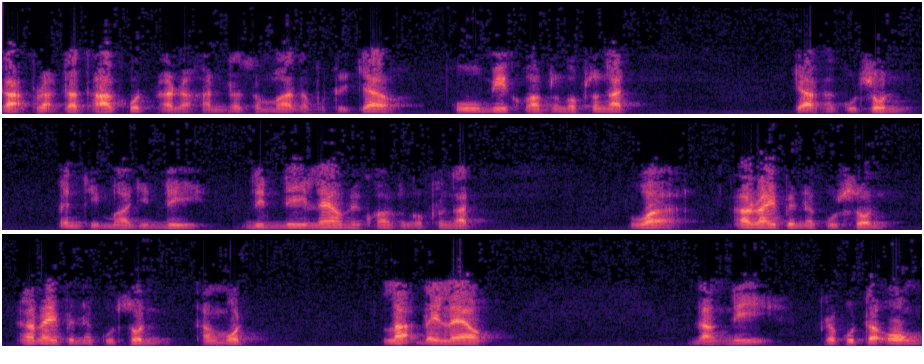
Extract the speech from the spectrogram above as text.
กะพระตถาคตอรหันตสมมาสัมพุทธเจ้า ผู้มีความสงบสงัด จากอากุศลเป็นที่มายินดี ดินดีแล้วในความสงบสงัด ว่าอะไรเป็นอกุศล อะไรเป็นอกุศลทั้งหมด ละได้แล้ว ดังนี้พระพุทธองค์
